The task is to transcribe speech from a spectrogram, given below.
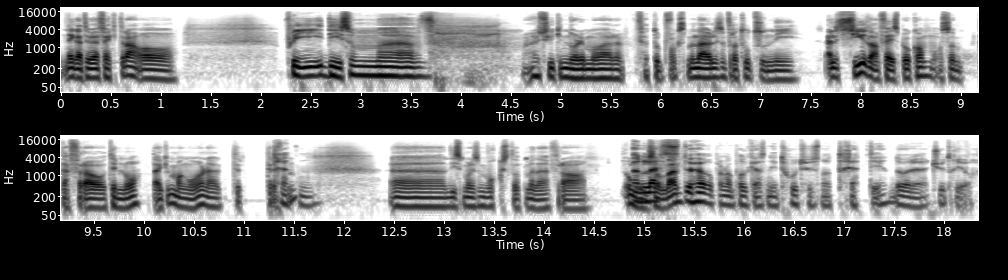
Negative effekter, da. Og fordi de som uh, Jeg husker ikke når de må være født og oppvokst, men det er jo liksom fra 2009 Eller 2007 da Facebook kom, og så derfra og til nå. Det er ikke mange år, det er 13. 13. Uh, de som har liksom vokst opp med det fra Unless ungdomsalderen. du hører på denne podkasten i 2030. Da er det 23 år.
